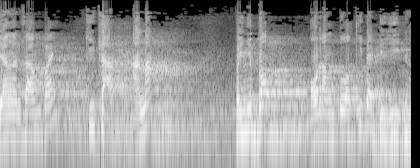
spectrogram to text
Jangan sampai kita anak penyebab orang tua kita dihina.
